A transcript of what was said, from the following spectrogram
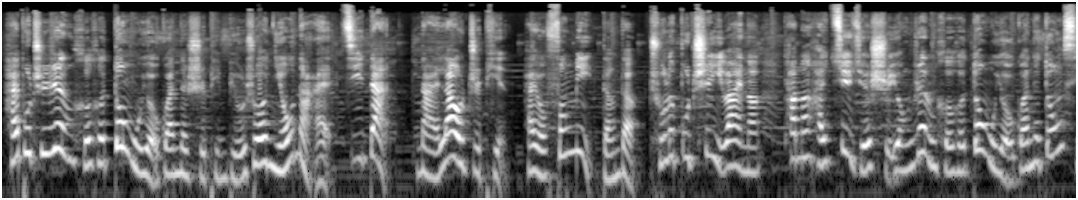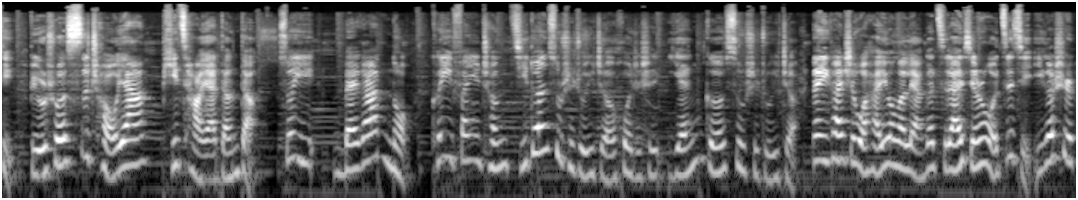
还不吃任何和动物有关的食品，比如说牛奶、鸡蛋。奶酪制品，还有蜂蜜等等。除了不吃以外呢，他们还拒绝使用任何和动物有关的东西，比如说丝绸呀、皮草呀等等。所以，vegano 可以翻译成极端素食主义者，或者是严格素食主义者。那一开始我还用了两个词来形容我自己，一个是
